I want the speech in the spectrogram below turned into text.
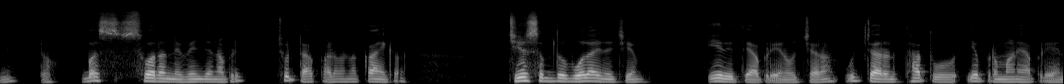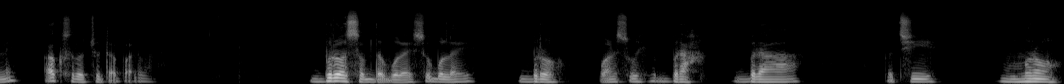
અને ટ. બસ સ્વર અને વ્યંજન આપણે છૂટા પાડવાના કાંઈ કરવા જે શબ્દો બોલાય ને જેમ, એ રીતે આપણે એનું ઉચ્ચારણ ઉચ્ચારણ થતું હોય એ પ્રમાણે આપણે એને અક્ષરો છૂટા પાડવાના. બ્ર શબ્દ બોલાય. શું બોલાય? બ્ર. પણ શું છે? બ્રા. બ્રા. પછી મ્ર.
